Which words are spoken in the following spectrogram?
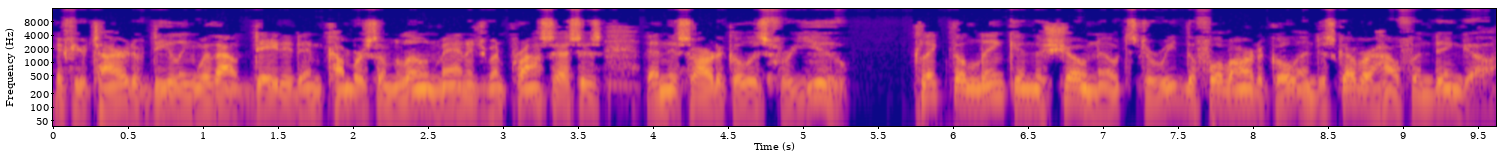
If you're tired of dealing with outdated and cumbersome loan management processes, then this article is for you. Click the link in the show notes to read the full article and discover how Fundingo.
